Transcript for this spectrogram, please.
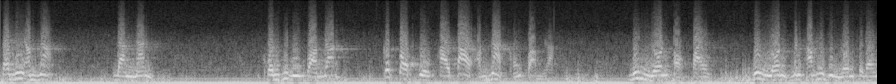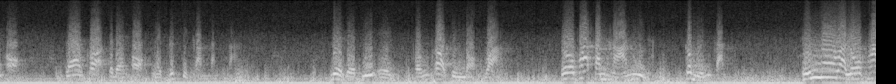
แต่มีอำนาจ ดังนั้น คนที่มีความรัก ก็ตกอยู่ภายใต้อำนาจของความรักดิ้นรนออกไปดิ้นรนมันทำให้ดิ้นรนแสดงออก แล้วก็แสดงออกในพฤติกรรมต่างๆด้วยเหตุนี้เอง ผมก็จึงบอกว่าโลภะตัณหานี่นะก็เหมือนกัน ถึงแม้ว่าโลภะ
